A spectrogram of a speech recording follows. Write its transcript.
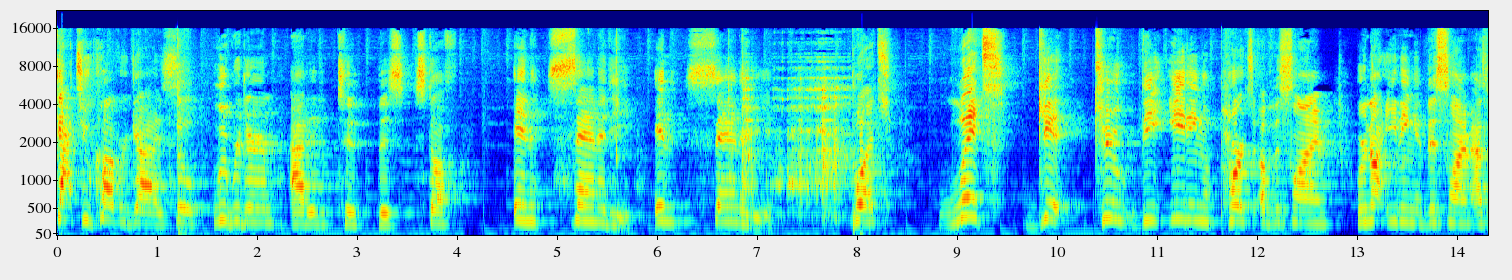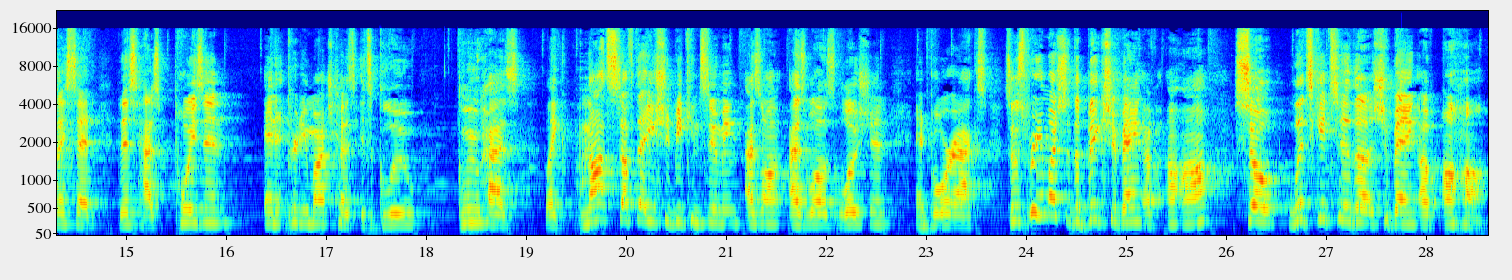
Got you covered, guys. So, Lubriderm added to this stuff. Insanity. Insanity. But, let's get to the eating parts of the slime. We're not eating this slime, as I said. This has poison in it pretty much because it's glue. Glue has like not stuff that you should be consuming as long as well as lotion and borax. So it's pretty much the big shebang of uh-uh. So let's get to the shebang of uh-huh.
